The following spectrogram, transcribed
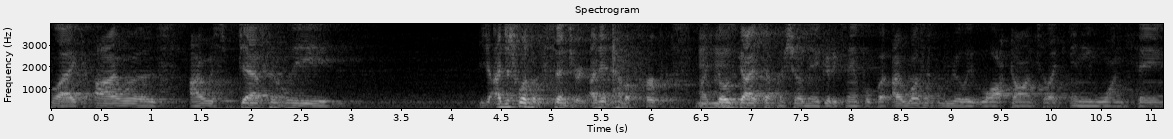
Like I was, I was definitely, I just wasn't centered. I didn't have a purpose. Like Mhm. those guys definitely showed me a good example, but I wasn't really locked on to like any one thing.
